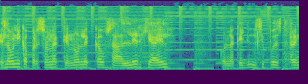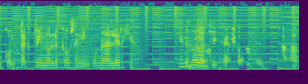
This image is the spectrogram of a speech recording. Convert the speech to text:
es la única persona que no le causa alergia a él, con la que él sí puede estar en contacto y no le causa ninguna alergia. Que no era chica, entonces. Ajá.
